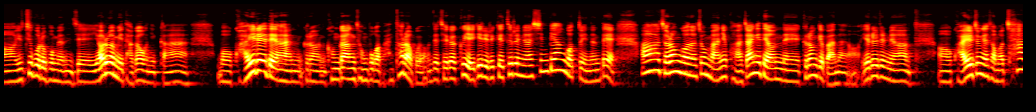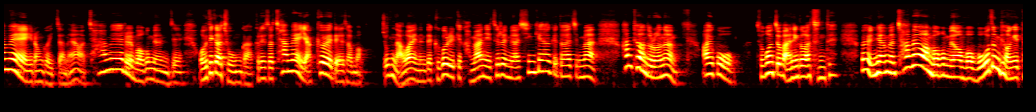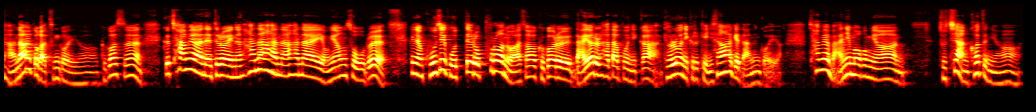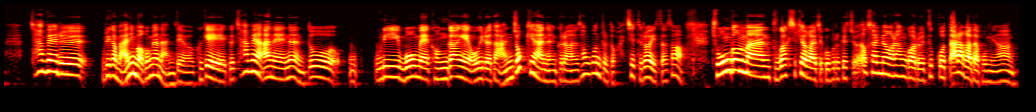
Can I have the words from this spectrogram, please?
어, 유튜브로 보면 이제 여름이 다가오니까 뭐 과일에 대한 그런 건강 정보가 많더라고요. 근데 제가 그 얘기를 이렇게 들으면 신비한 것도 있는데 아 저런 거는 좀 많이 과장이 되었네 그런 게 많아요. 예를 들면 어, 과일 중에서 뭐 참외 이런 거 있잖아요. 참외를 먹으면 이제 어디가 좋은가? 그래서 참외 약효에 대해서 막쭉 나와 있는데 그걸 이렇게 가만히 들으면 신기하기도 하지만 한편으로는 아이고 저건 좀 아닌 것 같은데 왜냐하면 참외만 먹으면 뭐 모든 병이 다 나을 것 같은 거예요. 그것은 그 참외 안에 들어있는 하나하나 하나의 영양소를 그냥 고지 곧대로 풀어 놓아서 그거를 나열을 하다 보니까 결론이 그렇게 이상하게 나는 거예요. 참외 많이 먹으면 좋지 않거든요. 참외를 우리가 많이 먹으면 안 돼요. 그게 그 참외 안에는 또 우리 몸의 건강에 오히려 더 안 좋게 하는 그런 성분들도 같이 들어있어서 좋은 것만 부각시켜가지고 그렇게 쭉 설명을 한 거를 듣고 따라가다 보면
